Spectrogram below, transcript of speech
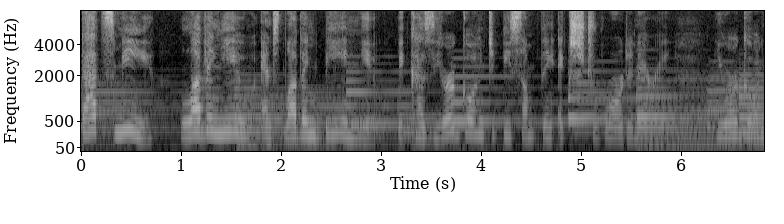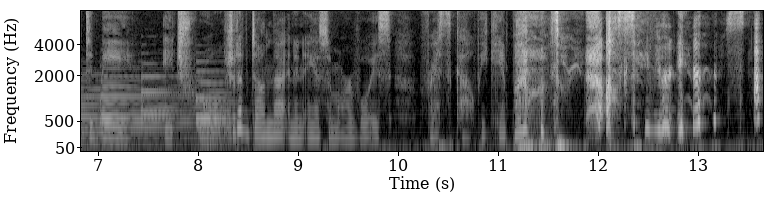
that's me loving you and loving being you because you're going to be something extraordinary. You are going to be a troll. Should have done that in an asmr voice. Vriska we can't on sorry i'll save your ears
